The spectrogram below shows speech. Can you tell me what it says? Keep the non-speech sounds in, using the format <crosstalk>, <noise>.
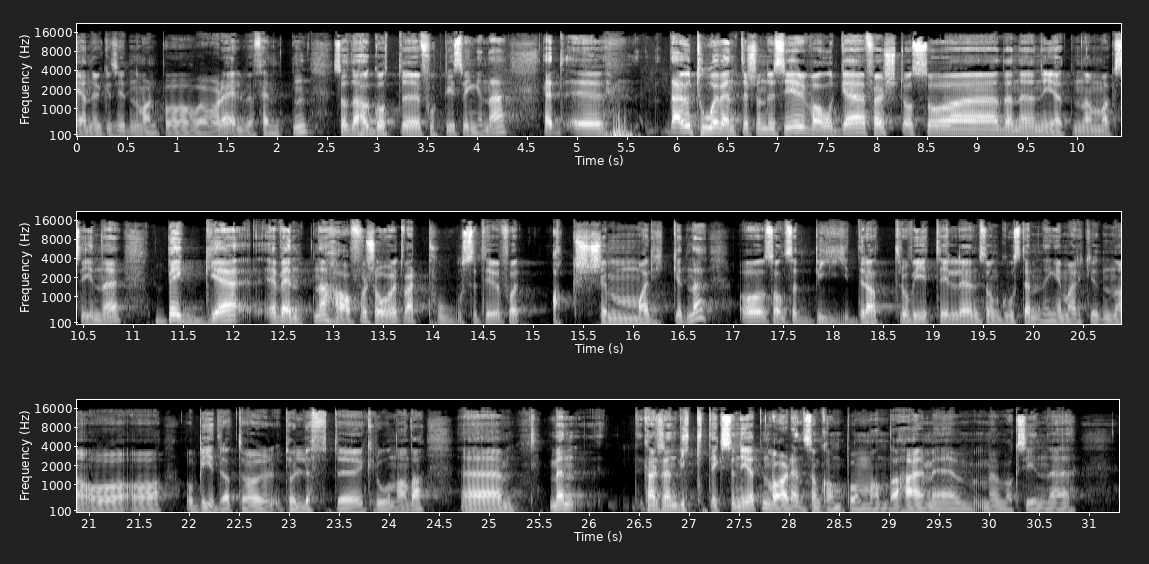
En uke siden var den på hva var det, 11,15. Så det har gått fort i svingene. Et, det er jo to eventer, som du sier. Valget først, og så eh, denne nyheten om vaksiner. Begge eventene har for så vidt vært positive for aksjemarkedene. Og sånn sett bidratt, tror vi, til en sånn god stemning i markedene og, og, og bidratt til til å, løfte krona, da. Eh, men kanskje den viktigste nyheten var den som kom på mandag her, med, med vaksine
